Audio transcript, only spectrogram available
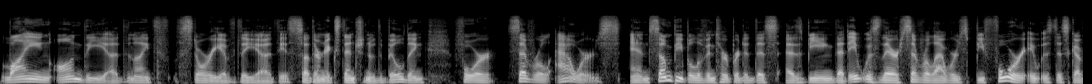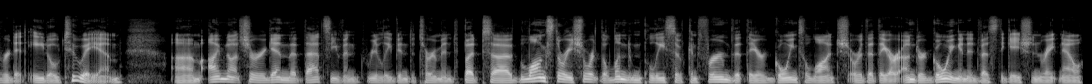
lying on the uh, the ninth story of the uh, the southern extension of the building for several hours, and some people have interpreted this as being that it was there several hours before it was discovered at 8:02 a.m. Um, I'm not sure again that that's even really been determined. But uh, long story short, the London police have confirmed that they are going to launch or that they are undergoing an investigation right now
